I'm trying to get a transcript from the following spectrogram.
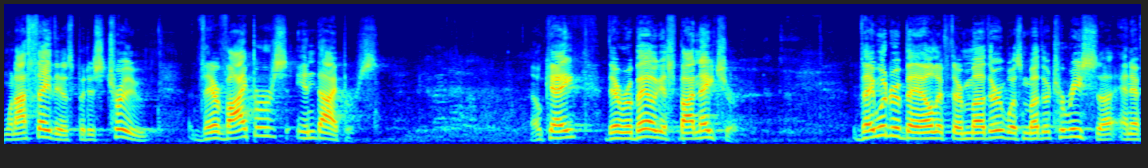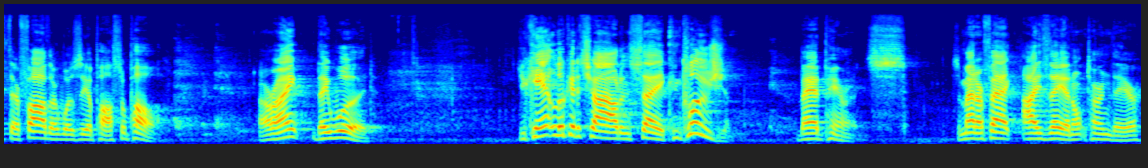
when I say this, but it's true. They're vipers in diapers. Okay? They're rebellious by nature. They would rebel if their mother was Mother Teresa and if their father was the Apostle Paul. All right? They would. You can't look at a child and say, conclusion, bad parents. As a matter of fact, Isaiah, don't turn there,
